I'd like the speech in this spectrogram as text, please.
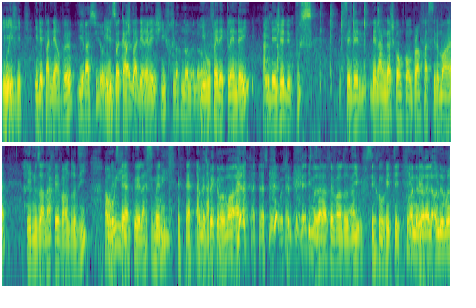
Il, il n'est pas nerveux. Il rassure. Il, ne se cache pas, derrière les chiffres. Non, non, non, il vous fait des clins d'œil et des jeux de pouces. C'est des, des, langages qu'on comprend facilement. Hein. Il nous en a fait vendredi. Ah on espère que la semaine. on espère que vraiment, la semaine prochaine, peut-être. Il nous en a fait vendredi, c'est où était. On aimerait, on aimerait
